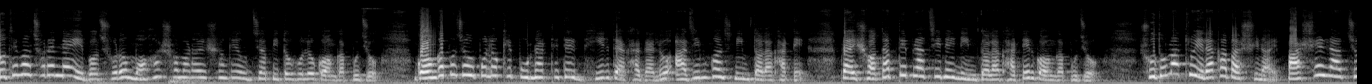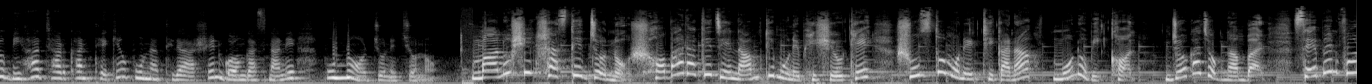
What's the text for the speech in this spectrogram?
প্রতি বছরের ন্যায় এবছরও মহাসমারোহের সঙ্গে উদযাপিত হলো গঙ্গা পুজো। গঙ্গা পুজো উপলক্ষে পুণ্যার্থীদের ভিড় দেখা গেল আজিমগঞ্জ নিমতলা ঘাটে। প্রায় শতাব্দী প্রাচীন এই নিমতলা ঘাটের গঙ্গা পুজো। শুধুমাত্র এলাকাবাসী নয়, পাশের রাজ্য বিহার, ঝাড়খণ্ড থেকেও পুণ্যার্থীরা আসেন গঙ্গা স্নানে পুণ্য অর্জনের জন্য। মানসিক স্বাস্থ্যের জন্য সবার আগে যে নামটি মনে ভেসে ওঠে, সুস্থ মনের ঠিকানা মনোবীক্ষণ। যোগাযোগ number seven four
